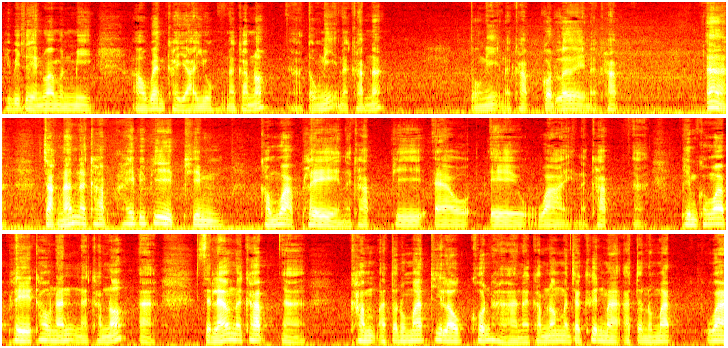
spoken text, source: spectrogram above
พี่ๆจะเห็นว่ามันมีแว่นขยายอยู่นะครับเนาะตรงนี้นะครับนะ ตรงนี้นะครับกดเลยนะครับอ่าจากนั้นนะครับให้พี่ๆพิมพ์คำว่า play นะครับ p l a y นะครับพิมพ์คำว่า play เท่านั้นนะครับเนาะะเสร็จแล้วนะครับ คำอัตโนมัติที่เราค้นหานะครับเนาะมันจะขึ้นมาอัตโนมัติว่า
